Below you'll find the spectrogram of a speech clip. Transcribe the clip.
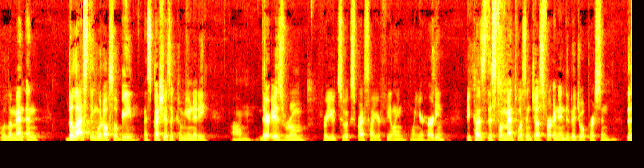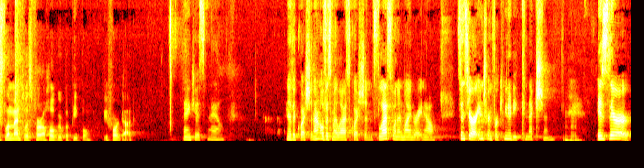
would lament. And the last thing would also be, especially as a community, um, there is room for you to express how you're feeling when you're hurting because this lament wasn't just for an individual person, this lament was for a whole group of people before God. Thank you, Ismael. Another question. I don't know if it's my last question. It's the last one in mind right now. Since you're our intern for community connection, mm-hmm. is there,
